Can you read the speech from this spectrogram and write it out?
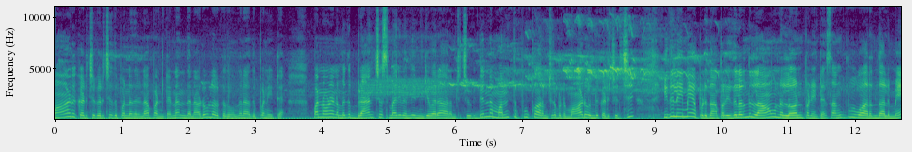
மாடு கடிச்சு கடிச்சு இது பண்ணது என்ன பண்ணிட்டேன்னா இந்த நடுவில் இருக்கிறத வந்து நான் இது பண்ணிட்டேன். பண்ணோன்னே நம்ம வந்து பிரான்ச்சஸ் மாதிரி வந்து இங்கே வர ஆரம்பிச்சிச்சு. இது என்ன மந்த் பூக்க ஆரம்பிச்சிச்சு பட் மாடு வந்து கடிச்சிருச்சு இதுலேயுமே அப்படி தான் அப்புறம் இதுலேருந்து லா ஒன்று லேர்ன் பண்ணிட்டேன். சங்குப்பூவாக இருந்தாலுமே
